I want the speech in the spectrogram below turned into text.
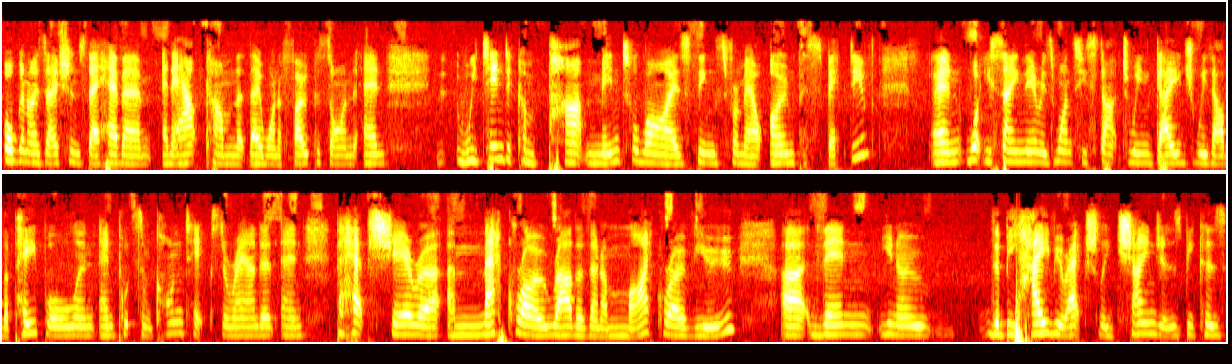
organisations they have um, an outcome that they want to focus on, and we tend to compartmentalise things from our own perspective. And what you're saying there is once you start to engage with other people and, and put some context around it and perhaps share a, a macro rather than a micro view, uh, then, you know, the behaviour actually changes because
